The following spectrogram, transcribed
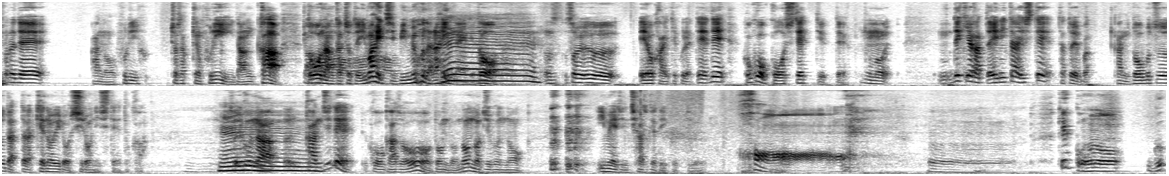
それであのフリー著作権フリーなんかどうなんかちょっといまいち微妙なラインなんやけど、うん。そういう絵を描いてくれてでここをこうしてって言って出来上がった絵に対して例えばあの動物だったら毛の色を白にしてとかそそういうふうな感じでこう画像をどんどんどんどん自分の イメージに近づけていくっていう。は結構このグ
